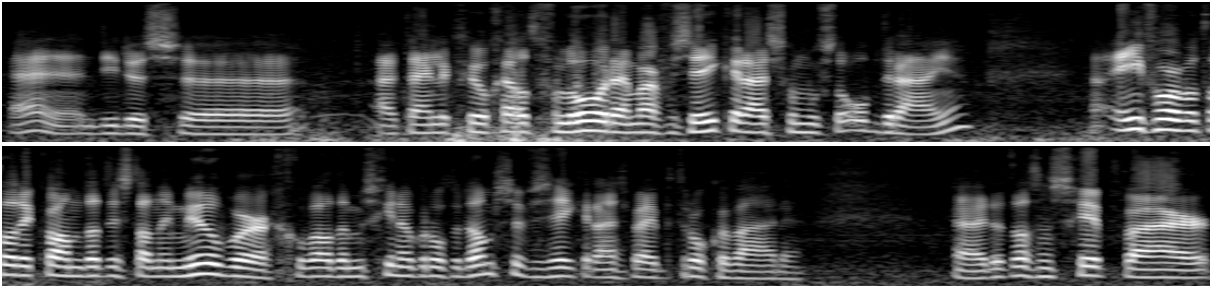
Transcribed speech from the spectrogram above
Hè, die dus uh, uiteindelijk veel geld verloren en waar verzekeraars voor moesten opdraaien. Nou, Eén voorbeeld wat ik kwam, dat is dan in Middelburg, hoewel er misschien ook Rotterdamse verzekeraars bij betrokken waren. Uh, dat was een schip waar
